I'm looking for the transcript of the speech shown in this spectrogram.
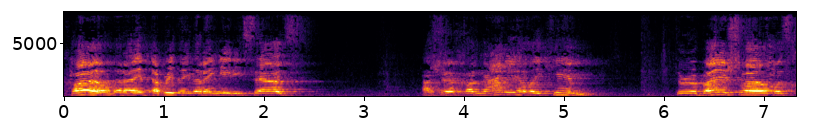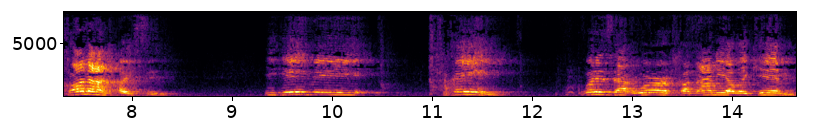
Kyle," that I have everything that I need. He says, "Asher chanani aleikim." The Rabbi Shalom was chanan oisi. He gave me pain. What is that word, chanani aleikim?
